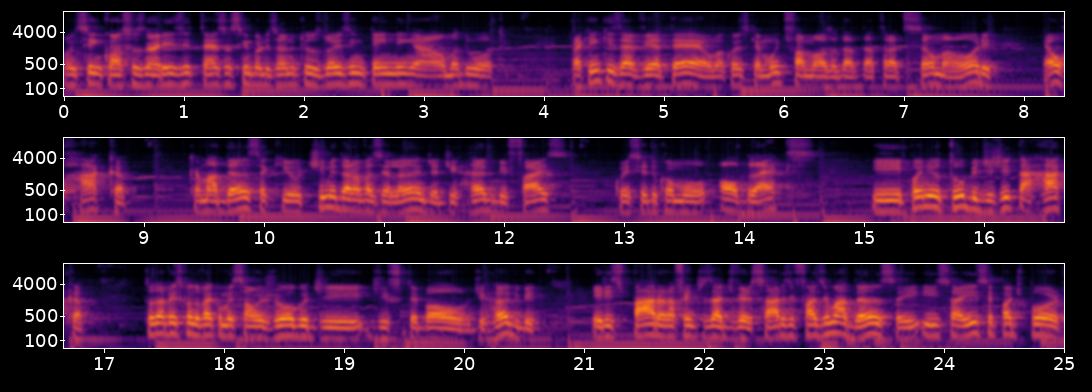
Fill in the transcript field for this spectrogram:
onde você encosta os narizes e testa, simbolizando que os dois entendem a alma do outro. Para quem quiser ver até uma coisa que é muito famosa da, da tradição maori, é o haka, que é uma dança que o time da Nova Zelândia de rugby faz, conhecido como All Blacks, e põe no YouTube, digita haka. Toda vez quando vai começar um jogo de, de futebol, de rugby, eles param na frente dos adversários e fazem uma dança. E isso aí você pode pôr,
